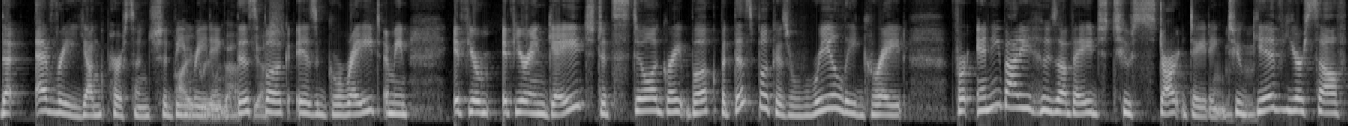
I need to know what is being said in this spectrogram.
that every young person should be I agree with reading. This yes. book is great. I mean, if you're if you're engaged, it's still a great book, but this book is really great for anybody who's of age to start dating, to give yourself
